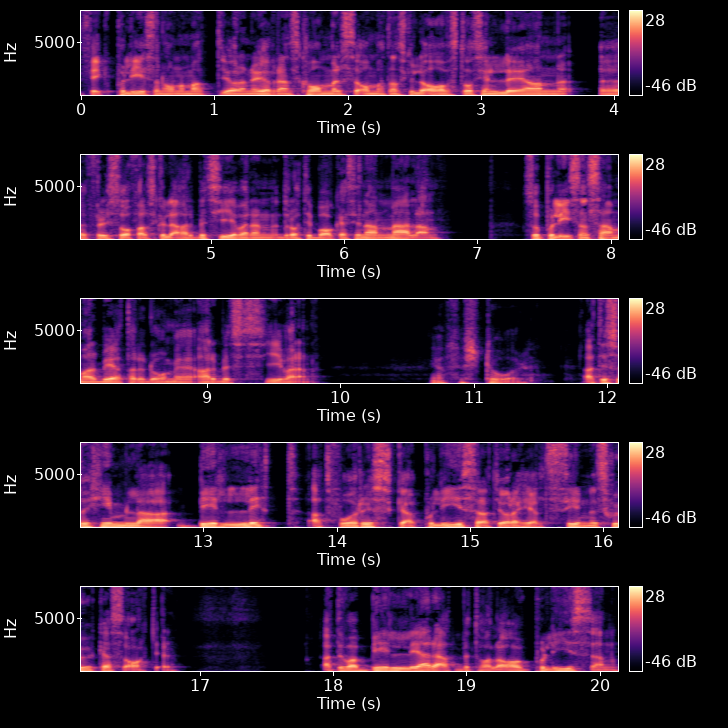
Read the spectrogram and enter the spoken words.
fick polisen honom att göra en överenskommelse om att han skulle avstå sin lön, eh, för i så fall skulle arbetsgivaren dra tillbaka sin anmälan. Så polisen samarbetade då med arbetsgivaren. Jag förstår. Att det är så himla billigt att få ryska poliser att göra helt sinnessjuka saker. Att det var billigare att betala av polisen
